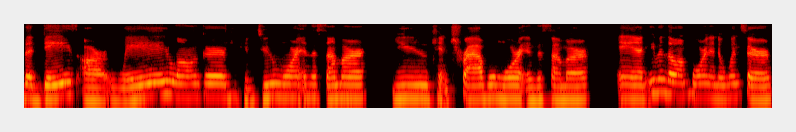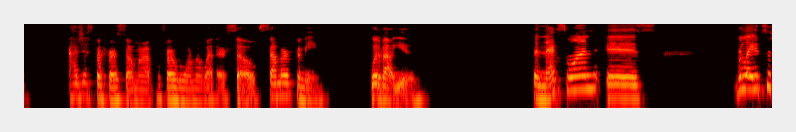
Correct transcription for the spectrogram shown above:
the days are way longer. You can do more in the summer, you can travel more in the summer. And even though I'm born in the winter, I just prefer summer. I prefer warmer weather. So, summer for me. What about you? The next one is related to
